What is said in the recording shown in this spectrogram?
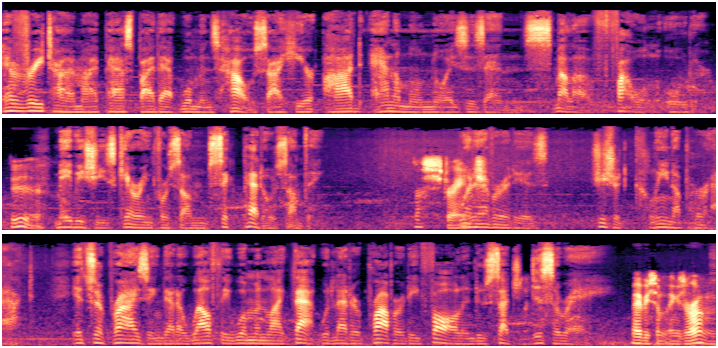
Every time I pass by that woman's house, I hear odd animal noises and smell a foul odor. Ugh, Maybe she's caring for some sick pet or something. that's strange. Whatever it is, she should clean up her act. It's surprising that a wealthy woman like that would let her property fall into such disarray. Maybe something's wrong.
